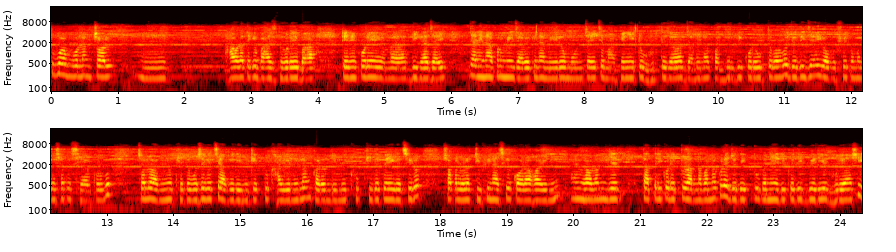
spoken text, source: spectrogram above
তবুও আমি বললাম, চল হাওড়া থেকে বাস ধরে বা ট্রেনে করে আমরা দীঘা যাই। জানি না এখন মেয়ে যাবে কিনা, মেয়েরও মন চাইছে মাকে নিয়ে একটু ঘুরতে যাওয়ার। জানি না কতদূর কী করে উঠতে পারব। যদি যাই অবশ্যই তোমাদের সাথে শেয়ার করব। চলো আমিও খেতে বসে গেছি। আগে রিমিকে একটু খাইয়ে নিলাম, কারণ রিমি খুব খিদে পেয়ে গেছিল। সকালবেলা টিফিন আজকে করা হয়নি। আমি ভাবলাম যে তাড়াতাড়ি করে একটু রান্না বান্না করে যদি একটুখানি এদিক ওদিক বেরিয়ে ঘুরে আসি,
